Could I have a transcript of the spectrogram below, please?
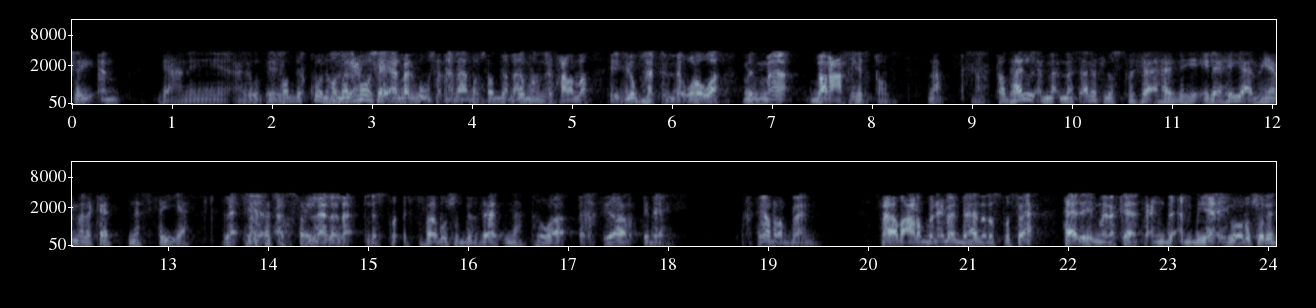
شيئا يعني إيه؟ يصدقونه يعني ملموسا شيئا ملموسا امامه يصدقونه. سبحان الله. يبهت وهو مما برع فيه القوم. نعم. نعم. طب هل مسألة الاصطفاء هذه إلهية أم هي ملكات نفسية؟ لا هي شخصية. لا لا لا. استفاء الرسل بالذات نعم. هو اختيار إلهي. اختيار رباني. فيضع رب العباد بهذا الاصطفاء هذه الملكات عند أنبيائه ورسله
